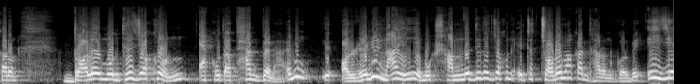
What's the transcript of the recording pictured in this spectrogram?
কারণ দলের মধ্যে যখন একতা থাকবে না, এবং অলরেডি নাই এবং সামনের দিনে যখন এটা চরম আকার ধারণ করবে, এই যে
